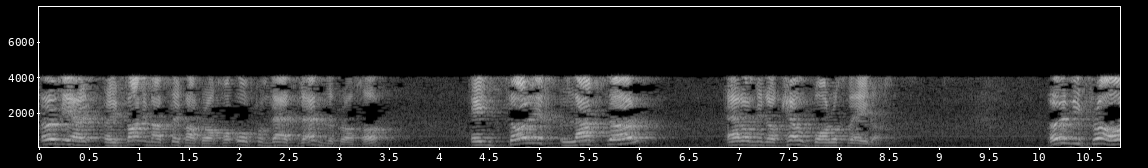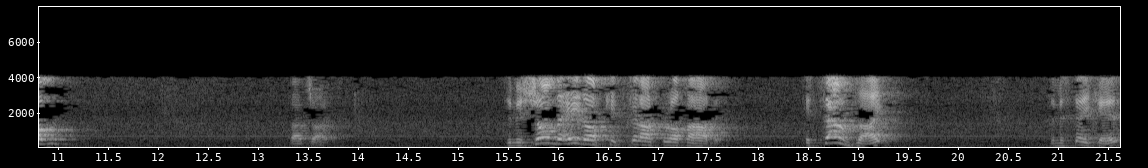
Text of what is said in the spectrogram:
Oifanim Asef HaBracha, or from there to the end of the bracha, Ein Tzorich Lachzor Ero Minokel Baruch Ve'elach. Only from, that's right, the Mishon Ve'elach Kitzchilas Baruch HaHabit. It sounds like the mistake is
